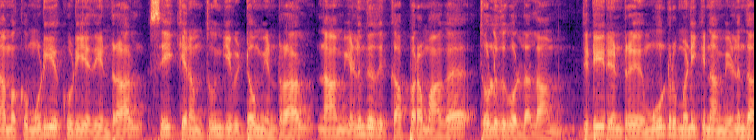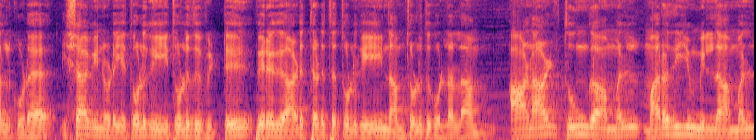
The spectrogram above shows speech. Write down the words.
நமக்கு முடியக்கூடியது என்றால் சீக்கிரம் தூங்கிவிட்டோம் என்றால் நாம் எழுந்ததற்கு அப்புறமாக தொழுது கொள்ளலாம். திடீரென்று மூன்று மணிக்கு நாம் எழுந்தால் கூட இஷாவினுடைய தொழுகையை தொழுது விட்டு பிறகு அடுத்தடுத்த தொழுகையை நாம் தொழுது கொள்ளலாம். ஆனால் தூங்காமல் மறதியும் இல்லாமல்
